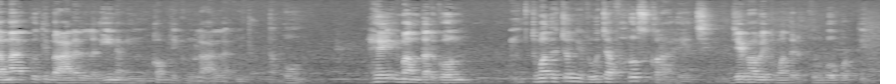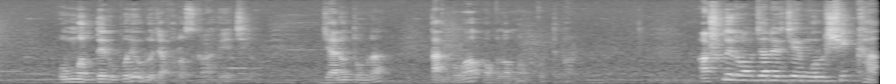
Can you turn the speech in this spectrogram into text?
কামা কুতিবা আলাল্লাযীনা মিন ক্বাবলিকুম লাআল্লাকুম তাত্তাকুন। হে ইমানদারগণ তোমাদের জন্য রোজা ফরজ করা হয়েছে, যেভাবে তোমাদের পূর্ববর্তী উম্মতদের উপরেও রোজা ফরজ করা হয়েছিল, যেন তোমরা তাকওয়া অবলম্বন করতে পারো। আসলে রমজানের যে মূল শিক্ষা,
